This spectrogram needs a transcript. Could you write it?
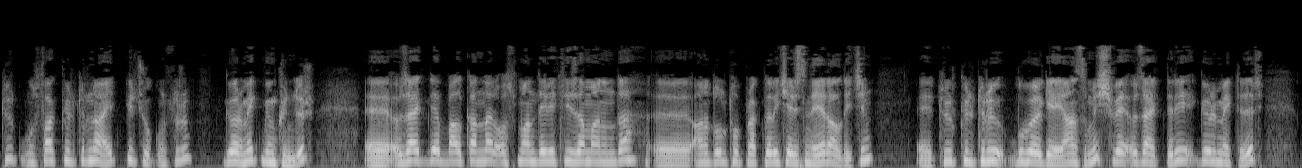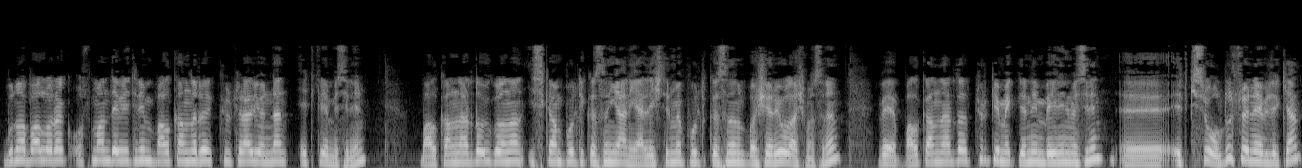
Türk mutfak kültürüne ait birçok unsuru görmek mümkündür. Ee, özellikle Balkanlar Osmanlı Devleti zamanında e, Anadolu toprakları içerisinde yer aldığı için e, Türk kültürü bu bölgeye yansımış ve özellikleri görülmektedir. Buna bağlı olarak Osmanlı Devleti'nin Balkanları kültürel yönden etkilemesinin, Balkanlarda uygulanan iskan politikasının yani yerleştirme politikasının başarıya ulaşmasının ve Balkanlarda Türk yemeklerinin beğenilmesinin e, etkisi olduğu söylenebilirken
